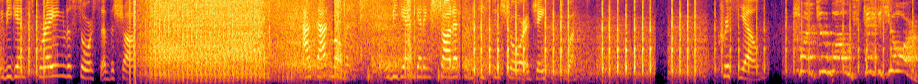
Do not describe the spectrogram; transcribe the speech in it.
We began spraying the source of the shots. At that moment, we began getting shot at from the eastern shore adjacent to us. Chris yelled, Front two boats, take the shore!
